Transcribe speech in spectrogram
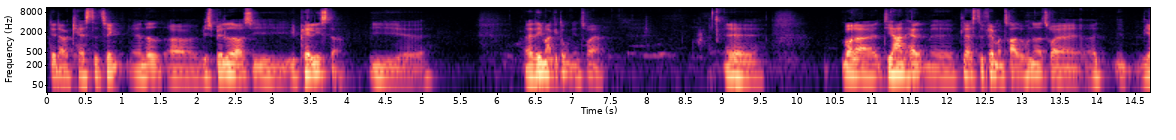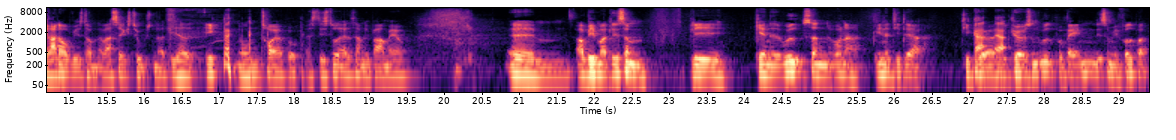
blev der jo kastet ting ned, og vi spillede også i, i Pellister, i, øh, er det i Makedonien, tror jeg. Øh, hvor der, de har en halv med plads til 3500, tror jeg, og vi er ret overbevist om, at der var 6000, og de havde ikke nogen trøjer på. Altså, de stod alle sammen i bare mave. Øhm, og vi måtte ligesom blive gennet ud sådan under en af de der, de kører, ja, ja. De kører sådan ud på banen, ligesom i fodbold,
